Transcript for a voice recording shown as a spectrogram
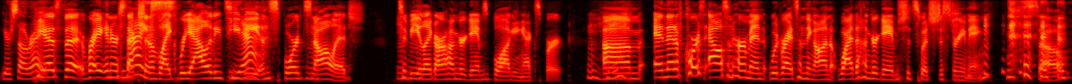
you're so right. He has the right intersection Nice. of like reality TV Yeah. and sports knowledge to be like our Hunger Games blogging expert. Mhm. Um, and then of course Alison Herman would write something on why the Hunger Games should switch to streaming. so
